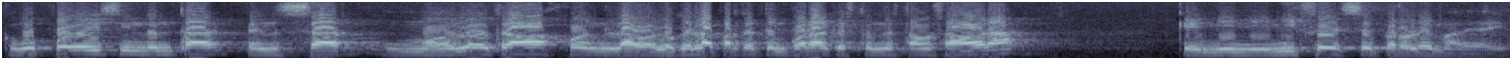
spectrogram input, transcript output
¿Cómo podéis intentar pensar un modelo de trabajo en lo que es la parte temporal, que es donde estamos ahora, que minimice ese problema de ahí?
